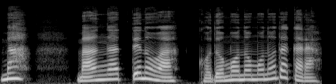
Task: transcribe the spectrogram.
まあ、漫画ってのは子供のものだから、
